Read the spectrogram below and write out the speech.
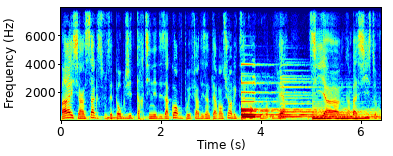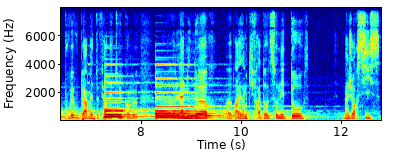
Pareil, c'est un sax, vous n'êtes pas obligé de tartiner des accords. Vous pouvez faire des interventions avec des accords ouverts a un, bassiste, vous pouvez vous permettre de faire des trucs comme euh, La mineur, euh, par exemple, qui fera sonner Do majeur 6,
